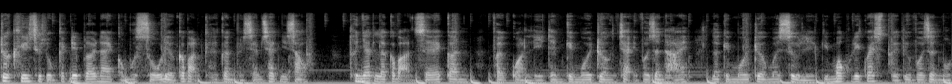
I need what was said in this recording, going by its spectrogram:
trước khi sử dụng cách deploy này có một số điều các bạn cần phải xem xét như sau. Thứ nhất là các bạn sẽ cần phải quản lý thêm cái môi trường chạy version 2 là cái môi trường mà xử lý cái mock request tới từ version 1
